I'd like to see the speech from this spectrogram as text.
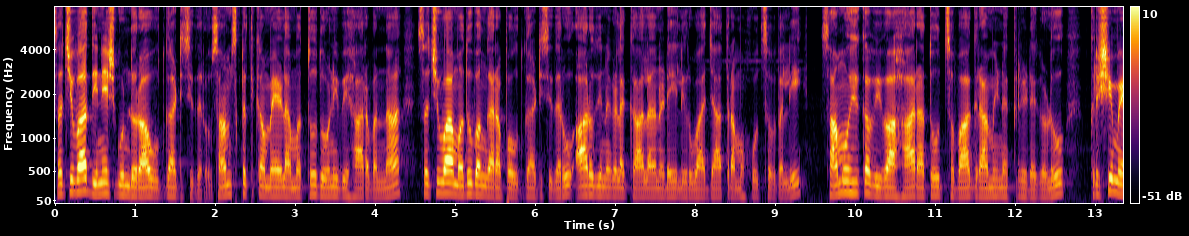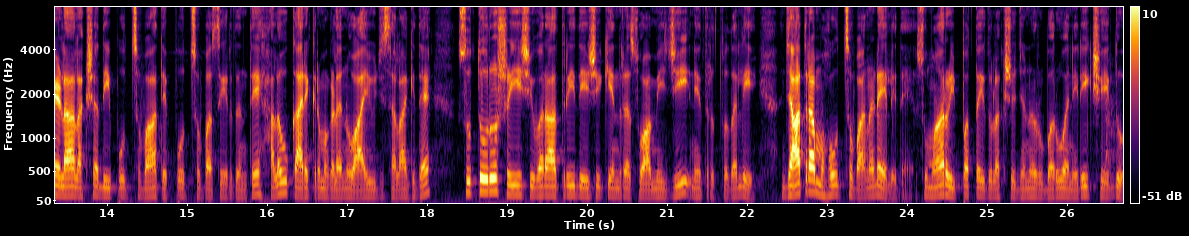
ಸಚಿವ ದಿನೇಶ್ ಗುಂಡೂರಾವ್ ಉದ್ಘಾಟಿಸಿದರು. ಸಾಂಸ್ಕೃತಿಕ ಮೇಳ ಮತ್ತು ದೋಣಿ ವಿಹಾರವನ್ನು ಸಚಿವ ಮಧು ಬಂಗಾರಪ್ಪ ಉದ್ಘಾಟಿಸಿದರು. ಆರು ದಿನಗಳ ಕಾಲ ನಡೆಯಲಿರುವ ಜಾತ್ರಾ ಮಹೋತ್ಸವದಲ್ಲಿ ಸಾಮೂಹಿಕ ವಿವಾಹ, ರಥೋತ್ಸವ, ಗ್ರಾಮೀಣ ಕ್ರೀಡೆಗಳು ಕೃಷಿ ಮೇಳ ಲಕ್ಷ ದೀಪೋತ್ಸವ ತೆಪ್ಪೋತ್ಸವ ಸೇರಿದಂತೆ ಹಲವು ಕಾರ್ಯಕ್ರಮಗಳನ್ನು ಆಯೋಜಿಸಲಾಗಿದೆ. ಸುತ್ತೂರು ಶ್ರೀ ಶಿವರಾತ್ರಿ ದೇಶಿಕೇಂದ್ರ ಸ್ವಾಮೀಜಿ ನೇತೃತ್ವದಲ್ಲಿ ಜಾತ್ರಾ ಮಹೋತ್ಸವ ನಡೆಯಲಿದೆ. ಸುಮಾರು ಇಪ್ಪತ್ತೈದು ಲಕ್ಷ ಜನರು ಬರುವ ನಿರೀಕ್ಷೆ ಇದ್ದು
